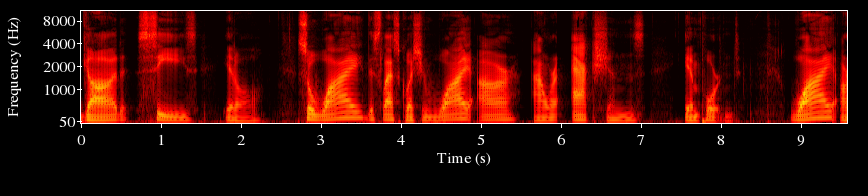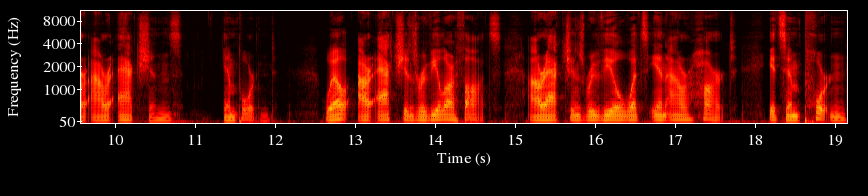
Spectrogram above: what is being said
God sees it all. So, why, this last question, why are our actions important? Why are our actions important? Well, our actions reveal our thoughts. Our actions reveal what's in our heart. It's important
